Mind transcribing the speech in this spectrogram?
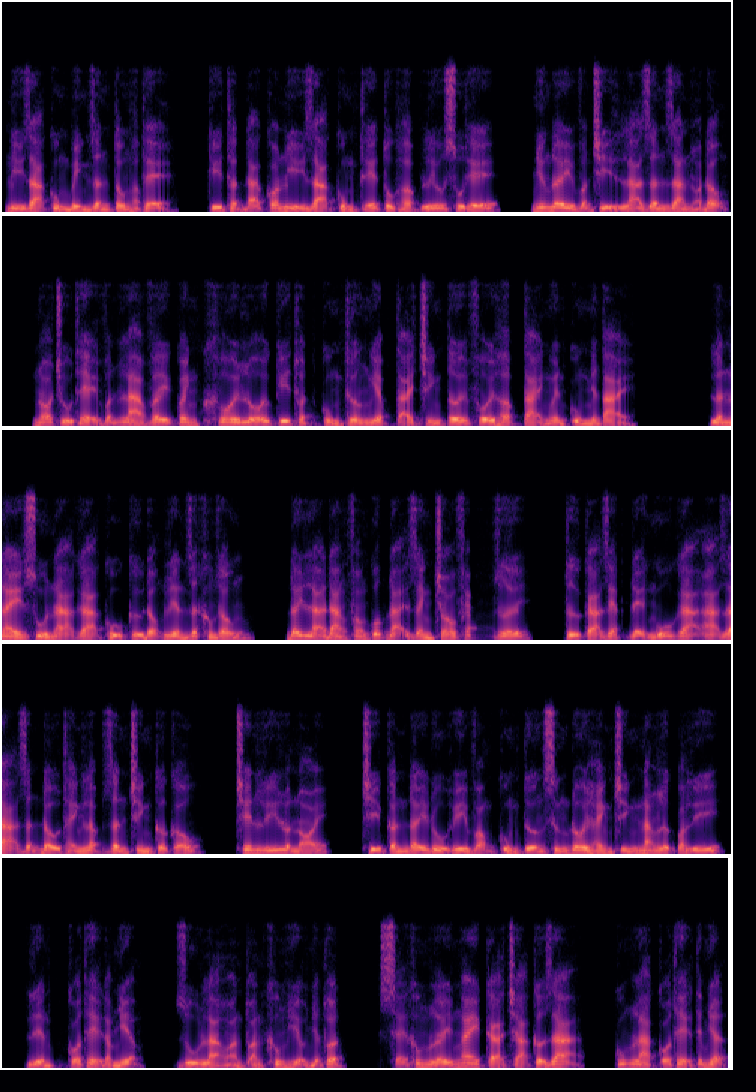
nghị dạ cùng bình dân tống hợp thể, kỳ thật đã có nghị dạ cùng thế tục hợp lưu xu thế, nhưng đây vẫn chỉ là dân gian hoạt động, nó chủ thể vẫn là vây quanh khôi lỗi kỹ thuật cùng thương nghiệp tài chính tới phối hợp tài nguyên cùng nhân tài. Lần này xù nạ gạ cụ cử động liền rất không giống, đây là đang phong quốc đại dành cho phép dưới, từ ca dẹp đệ ngũ gạ ạ dạ dẫn đầu thành lập dân chính cơ cấu trên lý luận nói, chỉ cần đầy đủ hy vọng cùng tướng xứng đôi hành chính năng lực quản lý, liền có thể đảm nhiệm, dù là hoàn toàn không hiểu nhân thuật, sẽ không lấy ngay cả trả cờ dạ cũng là có thể tiếp nhận.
